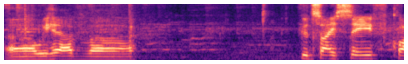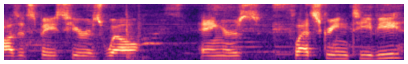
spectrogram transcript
Uh, we have uh, good size safe, closet space here as well. Hangers, flat screen TV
